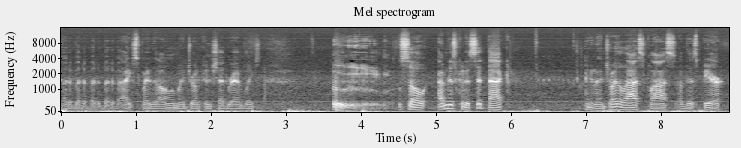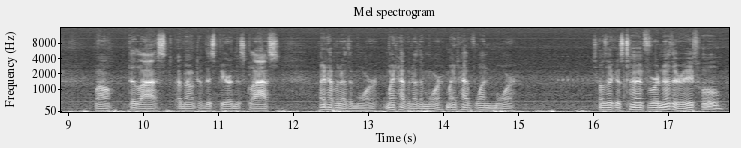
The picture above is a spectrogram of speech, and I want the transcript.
But, I explained it all in my drunken shed ramblings. so I'm just going to sit back. I'm going to enjoy the last glass of this beer. Well, the last amount of this beer in this glass. Might have another more. Might have another more. Might have one more. Sounds like it's time for another, eh, Paul?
